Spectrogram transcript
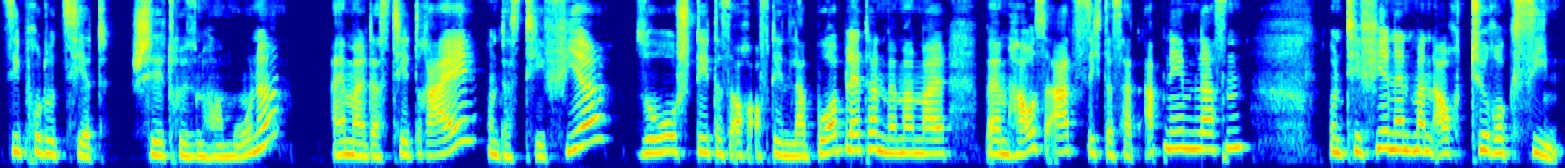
Sie produziert Schilddrüsenhormone. Einmal das T3 und das T4. So steht das auch auf den Laborblättern, wenn man mal beim Hausarzt sich das hat abnehmen lassen. Und T4 nennt man auch Thyroxin.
